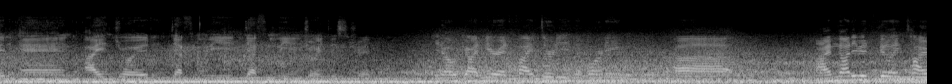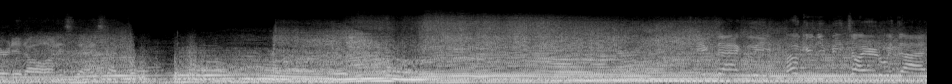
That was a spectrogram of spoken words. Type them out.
enjoyed and i enjoyed definitely definitely enjoyed this trip. You know we got here at 5:30 in the morning. Uh i'm not even feeling tired at all honestly. I exactly. How can you be tired with that?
